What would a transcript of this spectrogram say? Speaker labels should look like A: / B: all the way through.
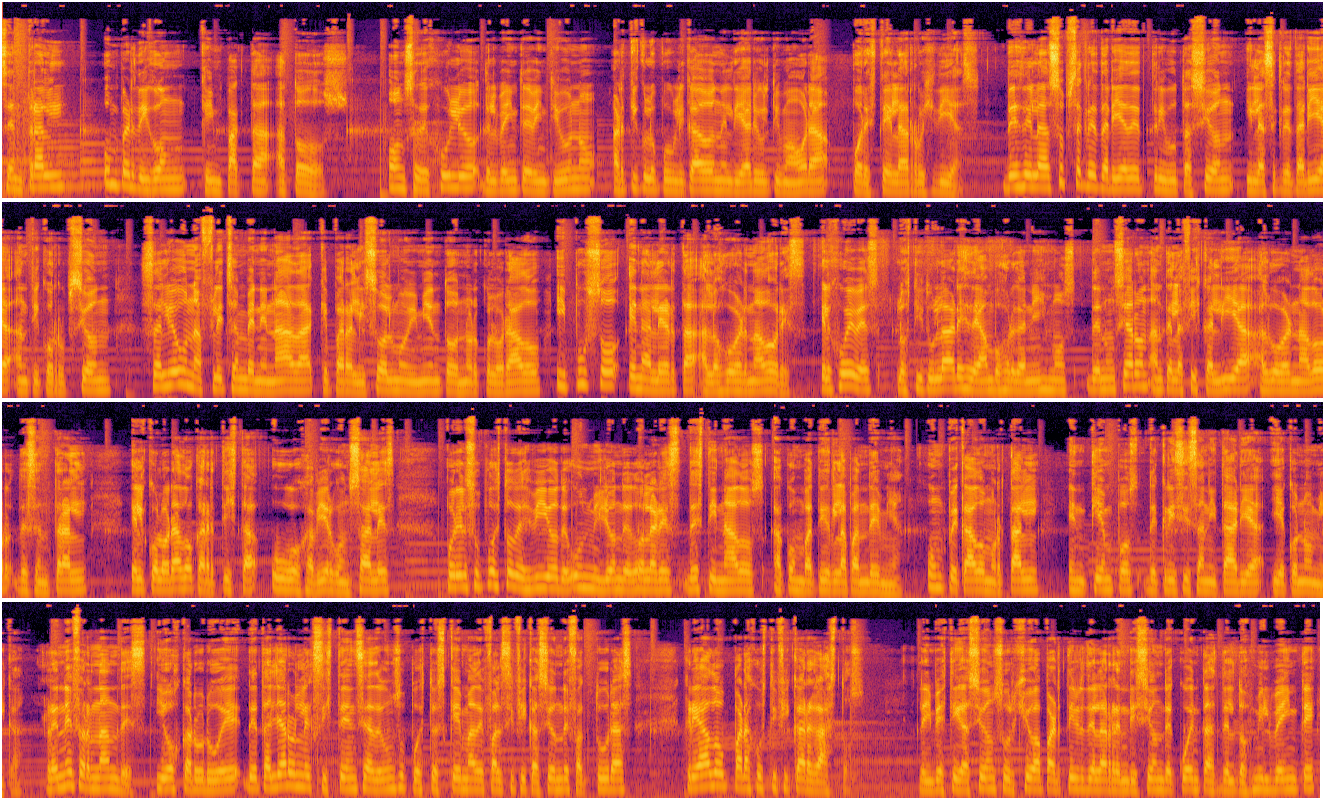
A: Central, un perdigón que impacta a todos. 11 de julio del 2021, artículo publicado en el diario Última Hora por Estela Ruiz Díaz. Desde la Subsecretaría de Tributación y la Secretaría Anticorrupción salió una flecha envenenada que paralizó el movimiento Honor Colorado y puso en alerta a los gobernadores. El jueves, los titulares de ambos organismos denunciaron ante la Fiscalía al gobernador de Central, el colorado cartista Hugo Javier González, por el supuesto desvío de un millón de dólares destinados a combatir la pandemia, un pecado mortal en tiempos de crisis sanitaria y económica. René Fernández y Óscar Urué detallaron la existencia de un supuesto esquema de falsificación de facturas creado para justificar gastos. La investigación surgió a partir de la rendición de cuentas del 2020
